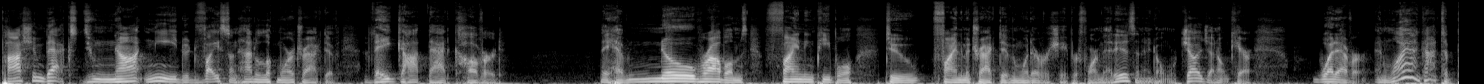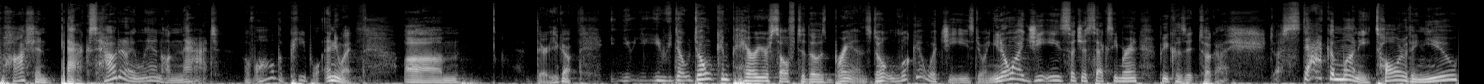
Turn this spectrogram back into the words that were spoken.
Posh and Becks do not need advice on how to look more attractive. They got that covered. They have no problems finding people to find them attractive in whatever shape or form that is, and I don't judge, I don't care whatever. And why I got to Posh and Becks, how did I land on that? Of all the people. Anyway, um, there you go. You, you don't, don't compare yourself to those brands. Don't look at what GE is doing. You know why GE is such a sexy brand? Because it took a, a stack of money taller than you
